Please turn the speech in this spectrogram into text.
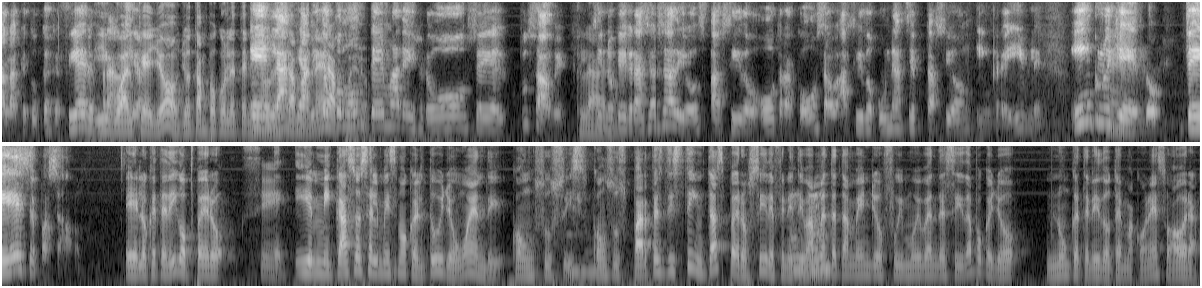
a la que tú te refieres. Igual Francia. que yo, yo tampoco le he tenido en de la esa que ha habido como pero- un tema de roce, tú sabes, Claro. sino que gracias a Dios ha sido otra cosa, ha sido una aceptación increíble, incluyendo de ese pasado. eh, lo que te digo, pero Sí. Y en mi caso es el mismo que el tuyo, Wendy, con sus, con sus partes distintas, pero sí, definitivamente también yo fui muy bendecida porque yo nunca he tenido tema con eso. Ahora,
